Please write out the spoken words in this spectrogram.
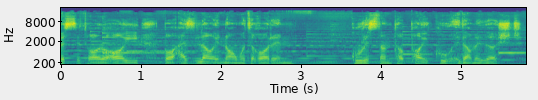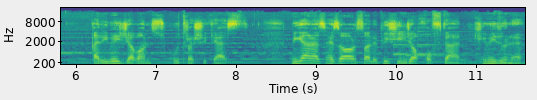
و ستاره هایی با ازلاع نامتقارن. گورستان تا پای کوه ادامه داشت. غریبه جوان سکوت را شکست. میگن از هزار سال پیش اینجا خفتن. کی می‌دونه؟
